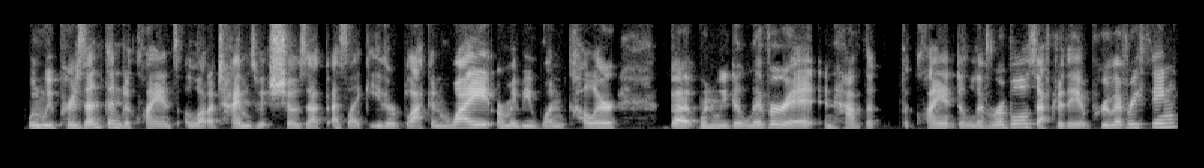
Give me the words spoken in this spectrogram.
when we present them to clients, a lot of times it shows up as like either black and white or maybe one color. But when we deliver it and have the, the client deliverables after they approve everything,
